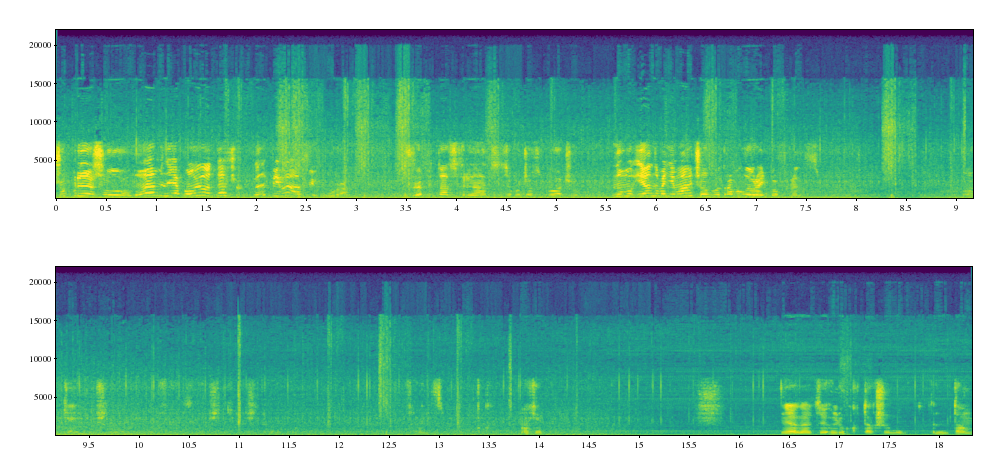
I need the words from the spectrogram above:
Що произошло? Ну, мене повело дальше, мене піймала фігура. Вже 15-13 цього часу бачу. Ну, я не розумію, чого потрапили в Rainbow Friends. Окей, пішли. Окей. Не знаю, це глюк, так що ми там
